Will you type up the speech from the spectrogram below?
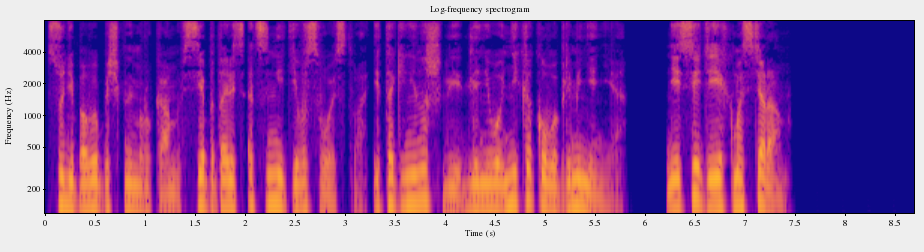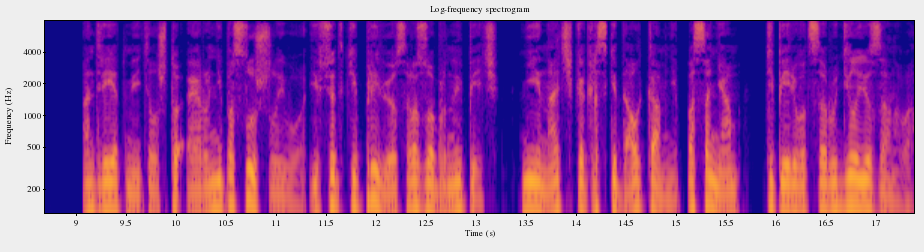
Судя по выпачканным рукам, все пытались оценить его свойства и так и не нашли для него никакого применения. «Несите их к мастерам!» Андрей отметил, что Эру не послушал его и все-таки привез разобранную печь. Не иначе, как раскидал камни по саням. Теперь вот соорудил ее заново.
